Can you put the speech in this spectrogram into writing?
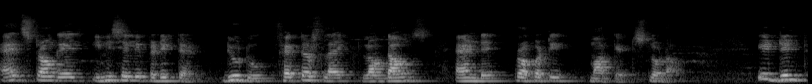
as strong as initially predicted due to factors like lockdowns and a property market slowdown, it didn't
